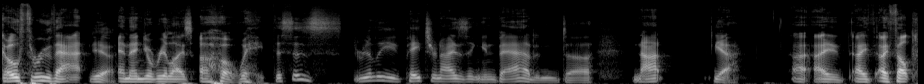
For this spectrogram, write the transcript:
Go through that, yeah, and then you'll realize, oh, wait, this is really patronizing and bad, and uh, not, yeah. I, I I felt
